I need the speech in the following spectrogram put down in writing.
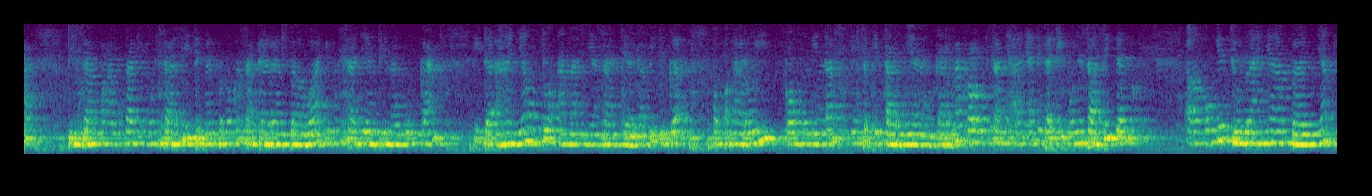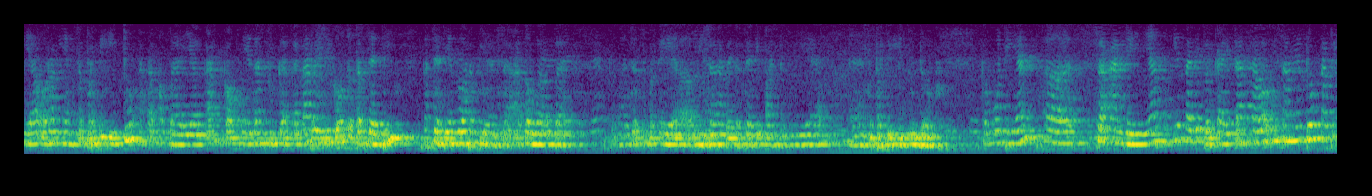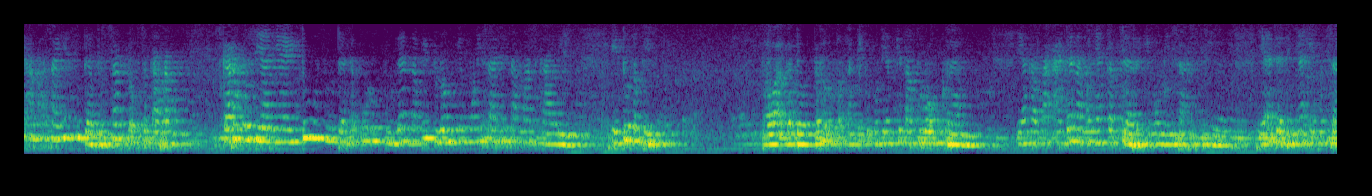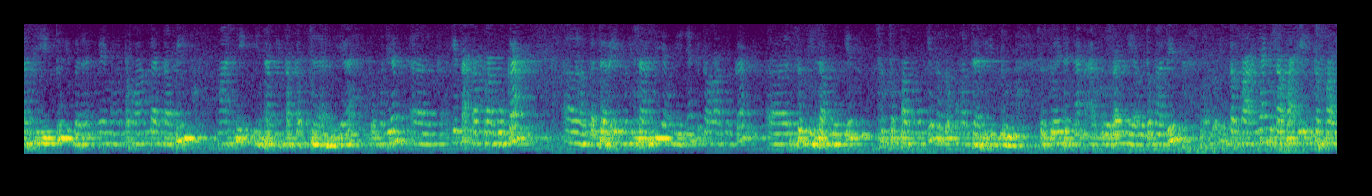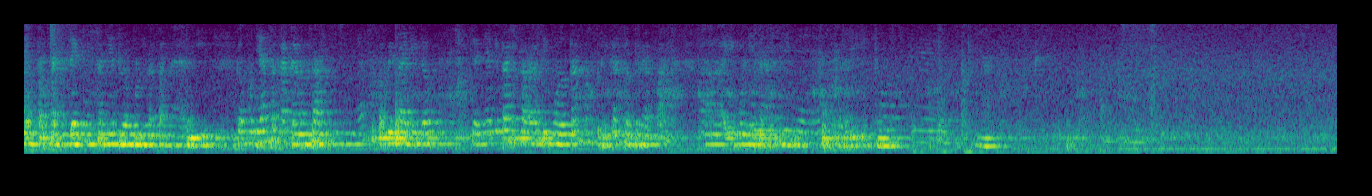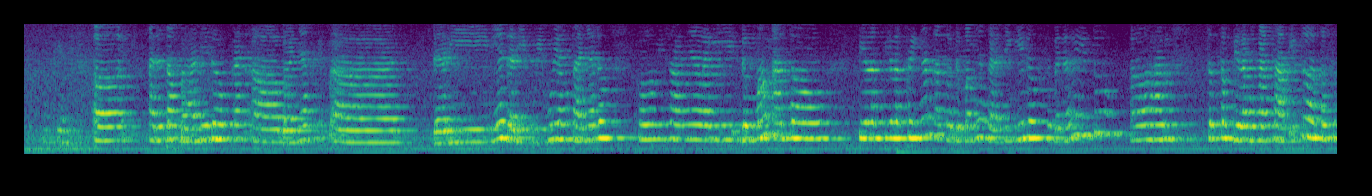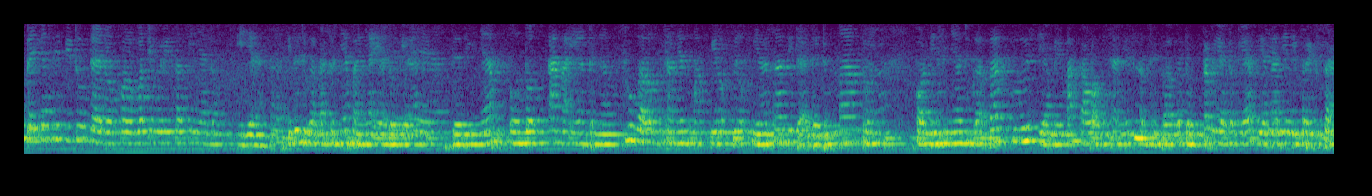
bisa melakukan imunisasi dengan penuh kesadaran bahwa imunisasi yang dilakukan tidak hanya untuk anaknya saja tapi juga mempengaruhi komunitas di sekitarnya. Karena kalau misalnya anaknya tidak diimunisasi dan uh, mungkin jumlahnya banyak ya orang yang seperti itu akan membahayakan komunitas juga karena risiko untuk terjadi kejadian luar biasa atau wabah termasuk seperti uh, bisa sampai terjadi pandemi ya nah, seperti itu dong Kemudian uh, seandainya mungkin tadi berkaitan kalau misalnya dok tapi anak saya sudah besar dok sekarang. Sekarang usianya itu sudah 10 bulan tapi belum imunisasi sama sekali. Itu lebih bawa ke dokter untuk nanti kemudian kita program ya karena ada namanya kejar imunisasi. Ya jadinya imunisasi itu ibarat memang terlambat tapi masih bisa kita kejar ya. Kemudian uh, kita akan melakukan uh, kejar imunisasi yang biasanya kita lakukan uh, sebisa mungkin secepat mungkin untuk mengejar itu. Sesuai dengan aturan ya otomatis untuk intervalnya kita pakai interval yang terpendek misalnya 28 hari. Kemudian sekat dalam satu seperti tadi dok jadinya kita secara simultan memberikan beberapa uh, imunisasi seperti itu nah. uh, ada tambahan nih dok kan uh, banyak uh, dari ini ya dari ibu-ibu yang tanya dok kalau misalnya lagi demam atau pilek-pilek ringan atau demamnya nggak tinggi dok sebenarnya itu uh, harus tetap dilakukan saat itu atau sebaiknya sih ditunda dok kalau buat imunisasinya dok? Iya, hmm. itu juga kasusnya banyak ya dok ya. Iya. Jadinya untuk anak yang dengan flu kalau misalnya cuma pilek-pilek biasa tidak ada demam terus kondisinya juga bagus. Ya memang kalau misalnya itu harus dibawa ke dokter ya dok ya biar nanti diperiksa.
